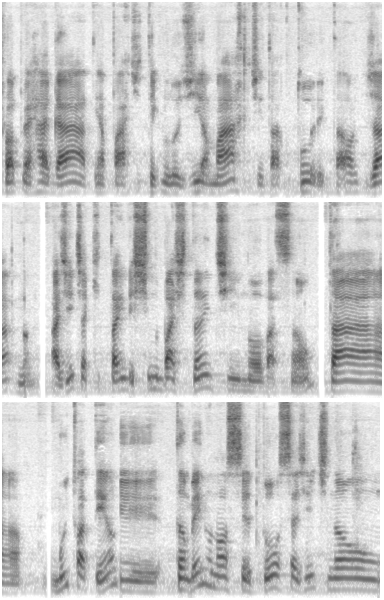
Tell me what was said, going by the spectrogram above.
próprio RH, tem a parte de tecnologia, marketing, tá, cultura e tal. Já. A gente aqui está investindo bastante em inovação, está muito atento e também no nosso setor, se a gente não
